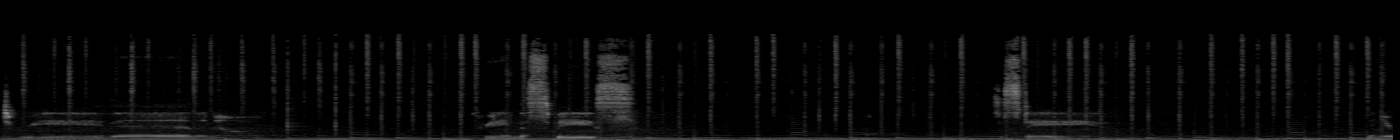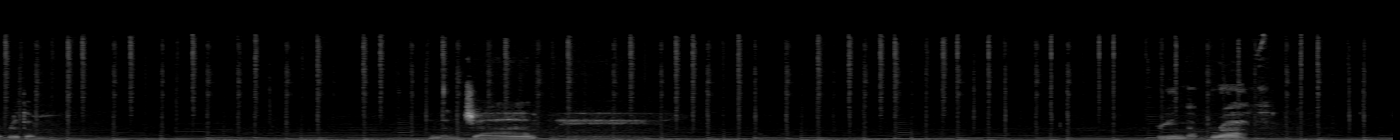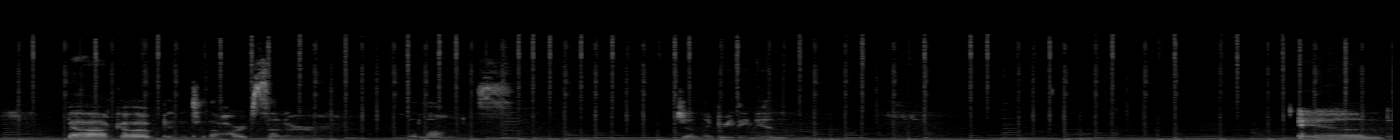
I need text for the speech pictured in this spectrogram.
To breathe in and out, creating the space to stay in your rhythm. And then gently bring that breath back up into the heart center, the lungs. Gently breathing in. And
